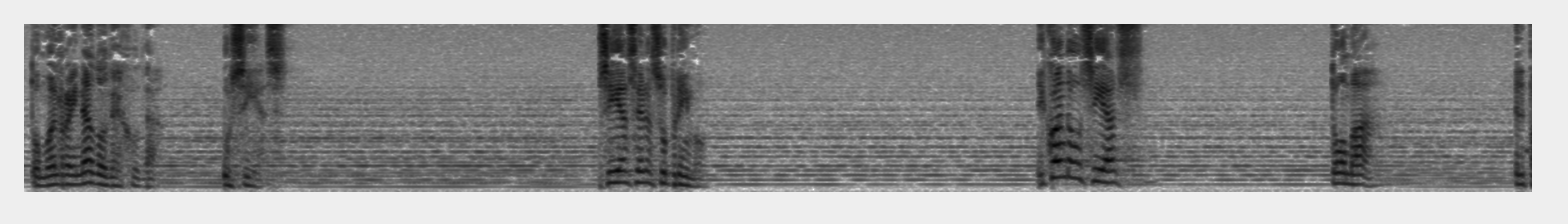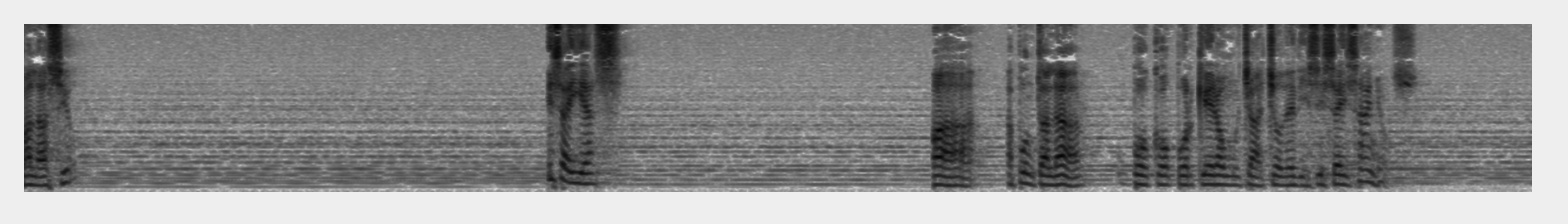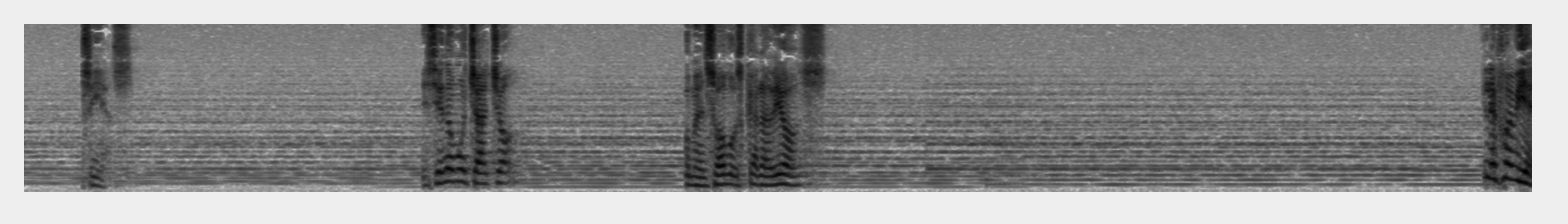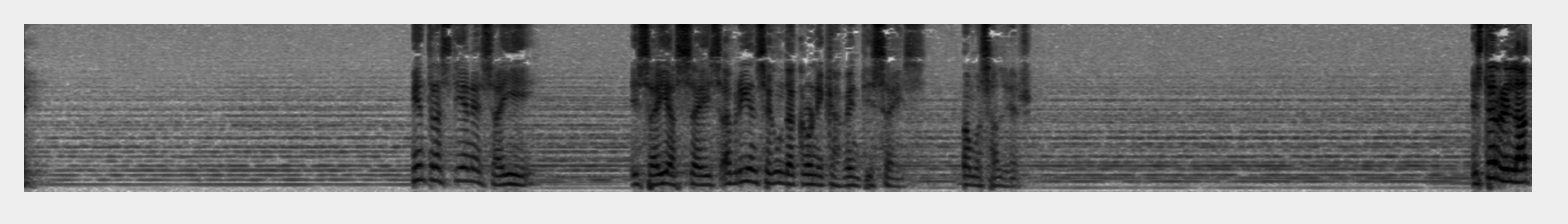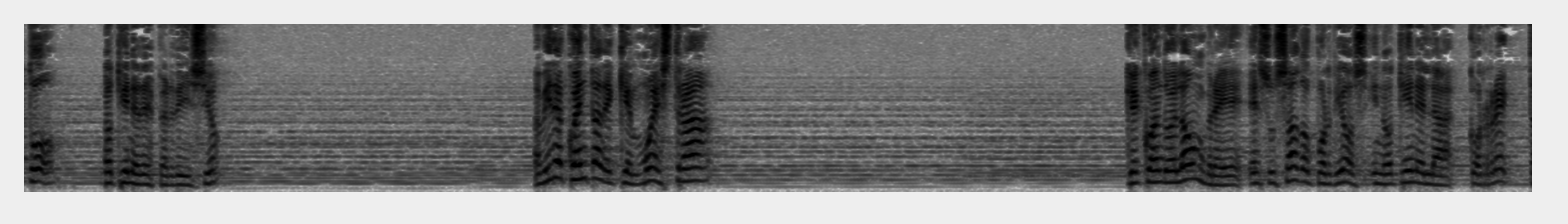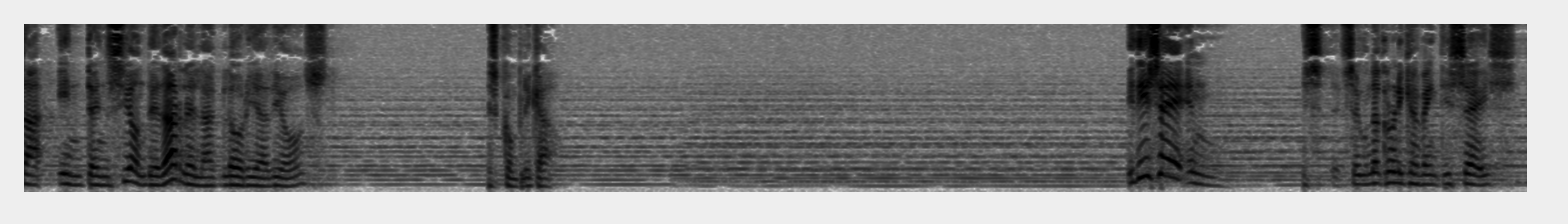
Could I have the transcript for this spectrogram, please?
tomó el reinado de Judá, Usías. Usías era su primo. Y cuando Usías toma el palacio. Isaías va a apuntalar un poco porque era un muchacho de 16 años. Usías. Y siendo muchacho, comenzó a buscar a Dios y le fue bien. Mientras tienes ahí Isaías 6, abrí en Segunda Crónicas 26. Vamos a leer. Este relato no tiene desperdicio. Habida cuenta de que muestra que cuando el hombre es usado por Dios y no tiene la correcta intención de darle la gloria a Dios, es complicado. Y dice en 2 Crónicas 26,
